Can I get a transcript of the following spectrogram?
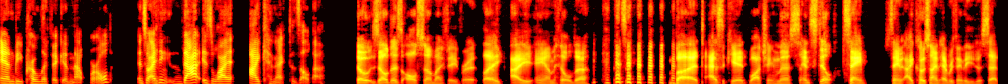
and be prolific in that world. And so I think that is why I connect to Zelda. So Zelda is also my favorite. Like I am Hilda, but as a kid watching this, and still same, same. I co-signed everything that you just said.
